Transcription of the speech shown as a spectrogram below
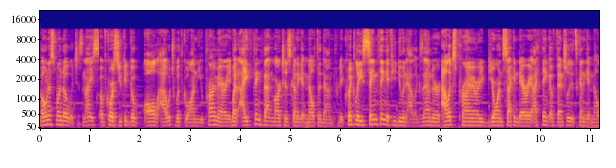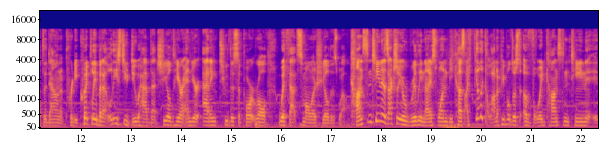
bonus window which is nice. Of course you could go all out with Guan Yu primary primary but I think that March is going to get melted down pretty quickly. Same thing if you do an Alexander. Alex primary Bjorn secondary I think eventually it's going to get melted down pretty quickly but at least you do have that shield here and you're adding to the support role with that smaller shield as well. Constantine is actually a really nice one because I feel like a lot of people just avoid Constantine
